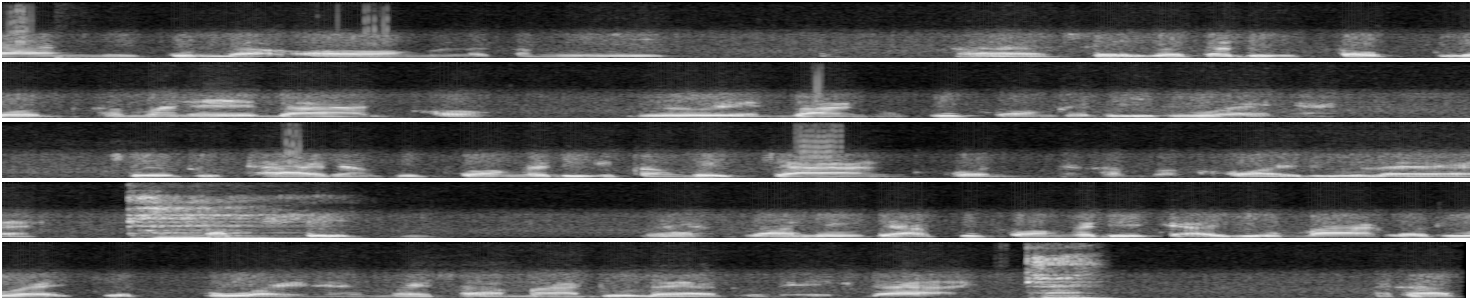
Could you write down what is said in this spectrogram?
ดังมีฝุ่นละออง แล้วก็มีเศษวัสดุตกหล่นเข้ามาในบ้านของ บริเวณบ้านของผู้ฟ้องคดีด้วยนะซึ่งสุดท้ายทางผู้ฟ้องคดีก็ต้องไปจ้างคนนะครับ มาคอยดูแลค่ะทรัพย์สินนะแล้วเนื่องจากผู้ฟ้องคดีก็อายุมากแล้วด้วยเจ็บป่วยนะไม่สามารถดูแลตนเองได้ค่ะนะครับ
